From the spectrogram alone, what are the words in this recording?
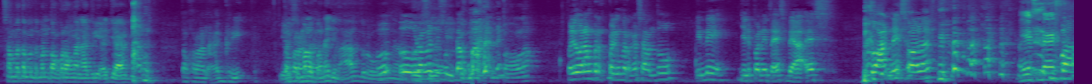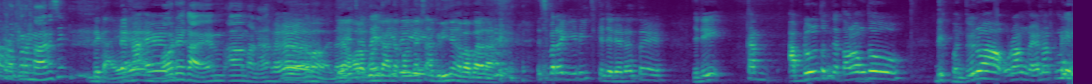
sama teman-teman tongkrongan Agri aja gitu. tongkrongan Agri. Ya, Tapi malah bana jeung agro. Oh, oh, orang kan tapi mana? Paling orang paling berkesan tuh ini jadi panitia SBAS. Itu aneh soalnya. SBS proker mana sih? DKM. DKM. Oh DKM ah mana? Oh, Ya, Jadi walaupun nggak ada konteks agrinya nggak apa-apa lah. sebenarnya gini kejadian teh jadi kan Abdul tuh minta tolong tuh dik bantuin lah orang nggak enak nih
